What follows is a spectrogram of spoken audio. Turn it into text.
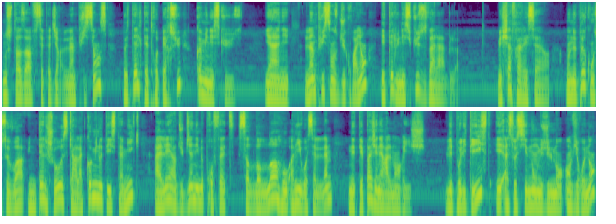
mustazaf, c'est-à-dire l'impuissance, peut-elle être perçue comme une excuse? Yani, l'impuissance du croyant est-elle une excuse valable? Mes chers frères et sœurs, on ne peut concevoir une telle chose car la communauté islamique à l'ère du bien-aimé prophète sallallahu alayhi wa sallam n'était pas généralement riche. Les polythéistes et associés non musulmans environnants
